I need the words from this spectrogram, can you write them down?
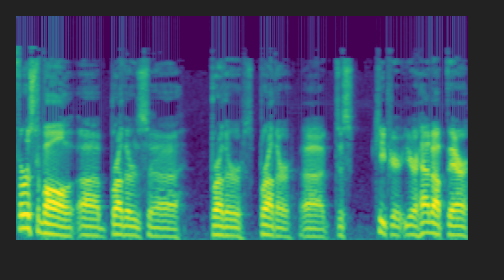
first of all, uh, brothers, uh, brothers, brother, uh, just keep your, your head up there.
